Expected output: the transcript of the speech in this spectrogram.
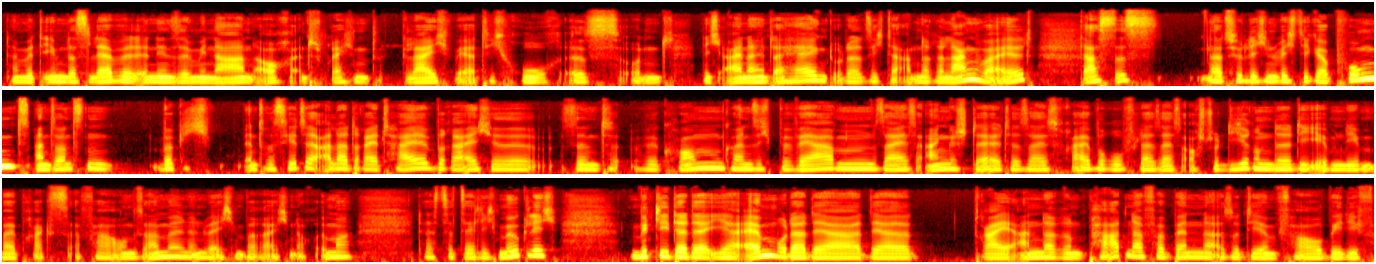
damit eben das Level in den Seminaren auch entsprechend gleichwertig hoch ist und nicht einer hinterhängt oder sich der andere langweilt. Das ist natürlich ein wichtiger Punkt. Ansonsten wirklich Interessierte aller drei Teilbereiche sind willkommen, können sich bewerben, sei es Angestellte, sei es Freiberufler, sei es auch Studierende, die eben nebenbei Praxiserfahrung sammeln, in welchen Bereichen auch immer. Das ist tatsächlich möglich. Mitglieder der IAM oder der, der drei anderen Partnerverbände, also DMV, BDV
